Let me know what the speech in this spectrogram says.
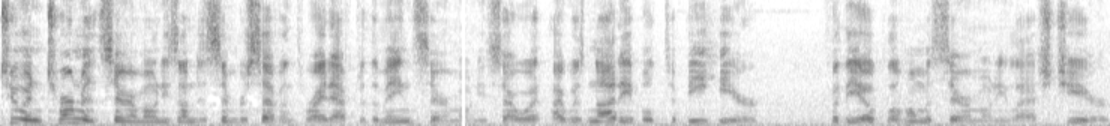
two internment ceremonies on December 7th, right after the main ceremony, so I was not able to be here for the Oklahoma ceremony last year.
